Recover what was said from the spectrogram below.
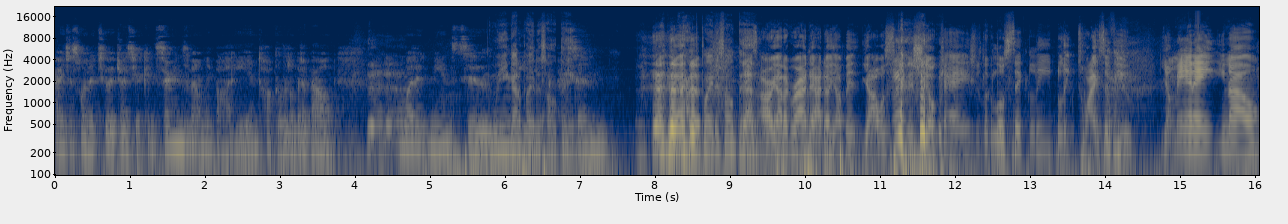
I just wanted to address your concerns about my body and talk a little bit about what it means to. We ain't gotta play this whole thing. person You don't have to play this whole thing. That's Ariana Grande. I know y'all been, y'all was saying that she okay. She was looking a little sickly. Blink twice if you your man ain't. You know.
